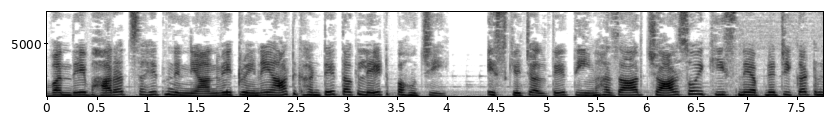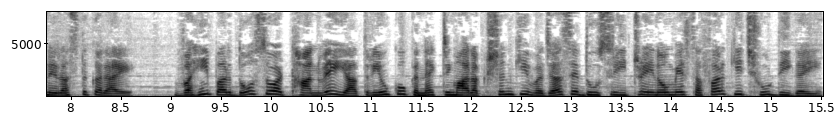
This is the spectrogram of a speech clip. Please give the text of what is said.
वंदे भारत सहित निन्यानवे ट्रेनें आठ घंटे तक लेट पहुँची। इसके चलते तीन हज़ार चार सौ इक्कीस ने अपने टिकट निरस्त कराए। वहीं पर दो सौ अठानवे यात्रियों को कनेक्टिंग आरक्षण की वजह से दूसरी ट्रेनों में सफ़र की छूट दी गई।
